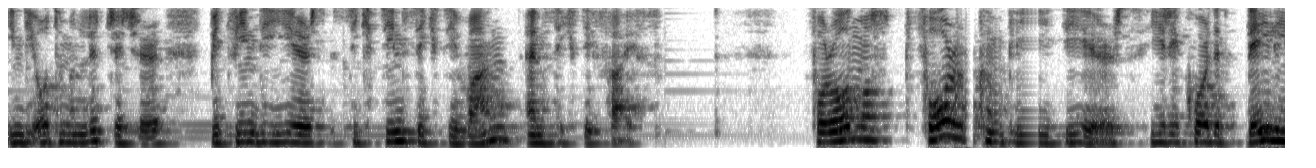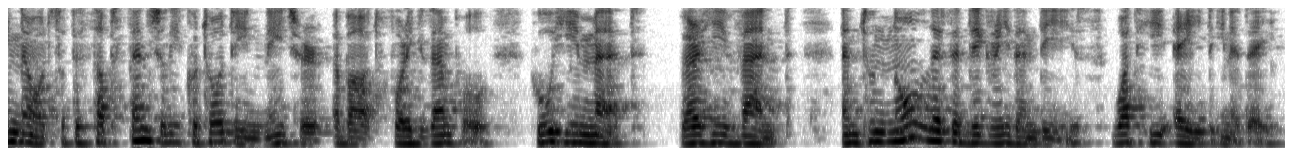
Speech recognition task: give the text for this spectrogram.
in the Ottoman literature between the years 1661 and 65. For almost four complete years, he recorded daily notes of a substantially quotidian nature about, for example, who he met, where he went, and to no less a degree than these, what he ate in a day.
